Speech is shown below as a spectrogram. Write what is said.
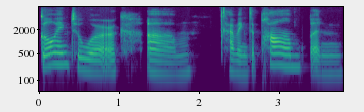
going to work, um, having to pump and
